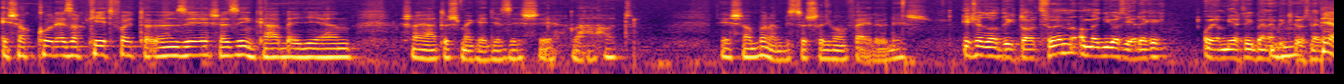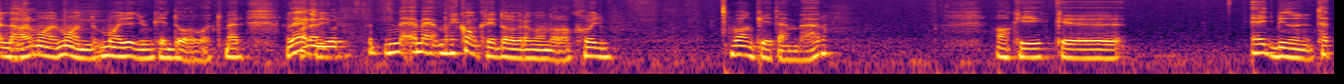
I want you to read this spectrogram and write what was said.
És akkor ez a kétfajta önzés, ez inkább egy ilyen sajátos megegyezésé válhat. És abban nem biztos, hogy van fejlődés. És ez addig tart fönn, ameddig az érdekek olyan mértékben nem ütköznek. Például mond, mond, majd együnk egy dolgot, mert lehet, hogy, jól- me- me- egy konkrét dologra gondolok, hogy van két ember, akik egy bizony, tehát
